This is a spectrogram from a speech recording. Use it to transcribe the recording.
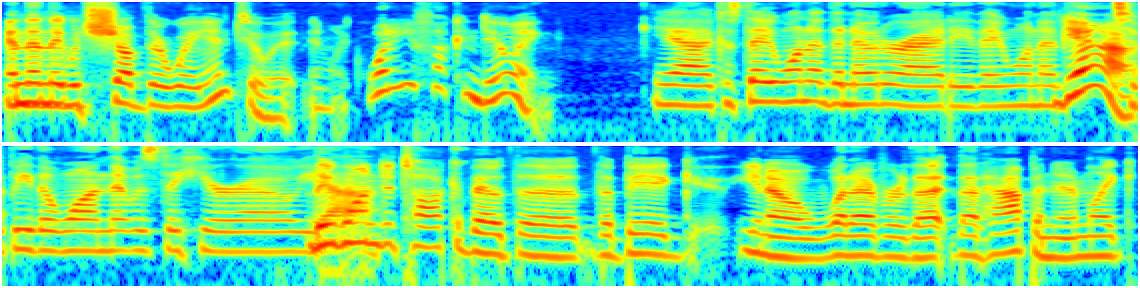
and then they would shove their way into it. And like, what are you fucking doing? yeah, because they wanted the notoriety. They wanted Yeah. to be the one that was the hero. Yeah. They wanted to talk about the the big you know whatever that that happened, and I'm like,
